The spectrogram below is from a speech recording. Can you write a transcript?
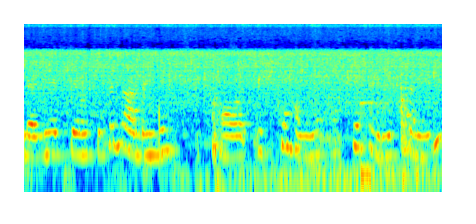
मैरिनेट किया हुआ चिकन डाल देंगे और इसको हमने अच्छे से मिक्स करेंगे।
